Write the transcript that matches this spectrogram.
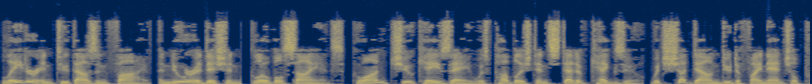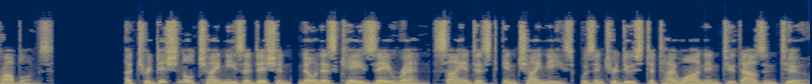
Later in 2005, a newer edition, Global Science, Huanqiu Kexue was published instead of Kexue, which shut down due to financial problems. A traditional Chinese edition, known as K. Zhe Ren scientist in Chinese, was introduced to Taiwan in 2002.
